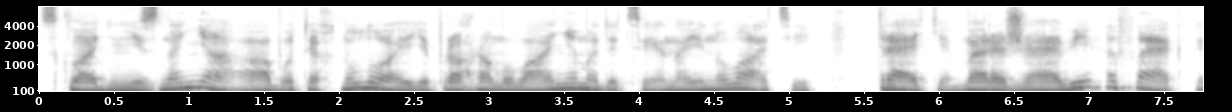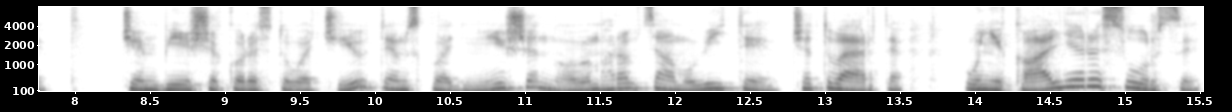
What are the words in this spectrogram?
складні знання або технології, програмування, медицина, інновації. Третє мережеві ефекти. Чим більше користувачів, тим складніше новим гравцям увійти. Четверте унікальні ресурси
